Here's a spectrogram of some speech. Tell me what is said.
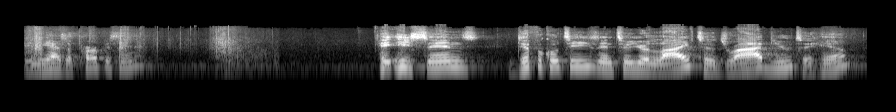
And he has a purpose in it. He, he sends difficulties into your life to drive you to him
